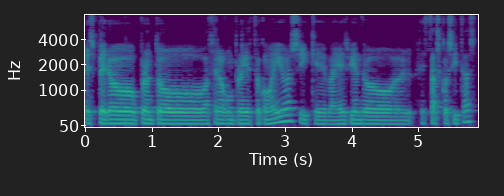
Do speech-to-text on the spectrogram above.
espero pronto hacer algún proyecto con ellos y que vayáis viendo estas cositas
